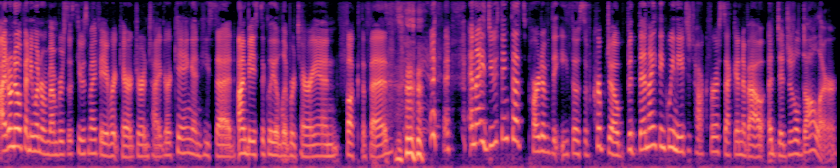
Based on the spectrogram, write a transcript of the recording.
I don't know if anyone remembers this. He was my favorite character in Tiger King. And he said, I'm basically a libertarian, fuck the feds. and I do think that's part of the ethos of crypto. But then I think we need to talk for a second about a digital dollar.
